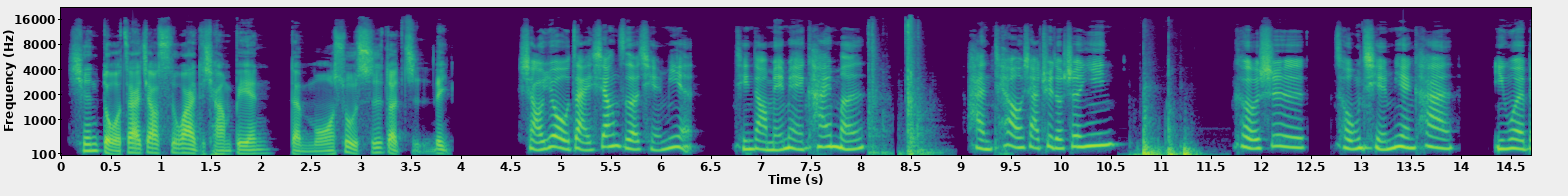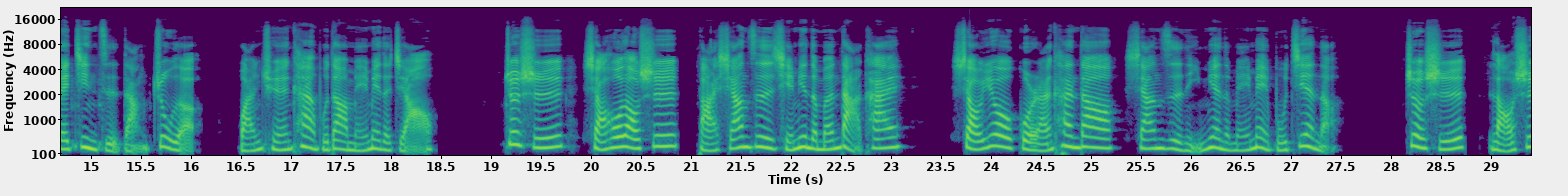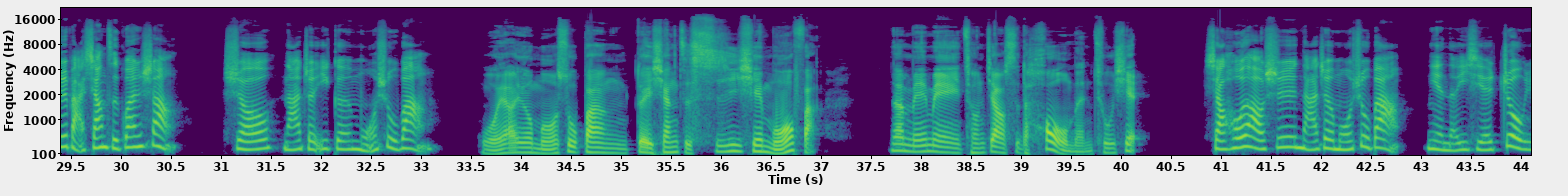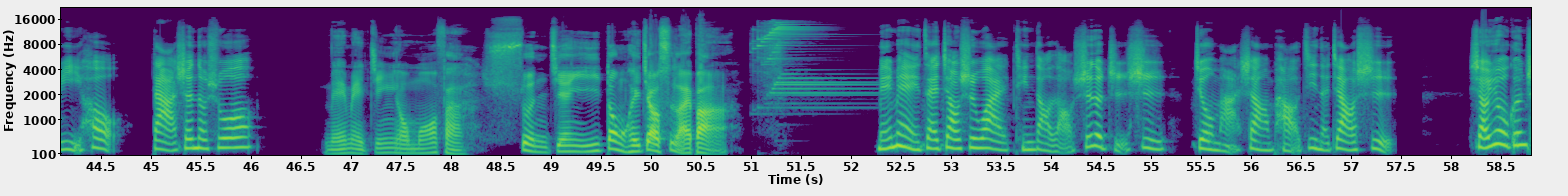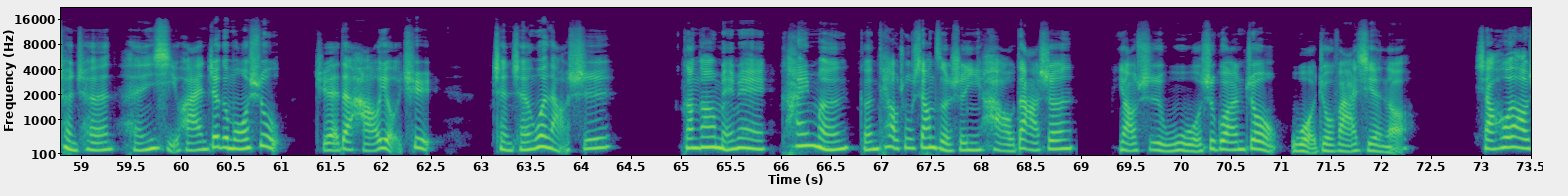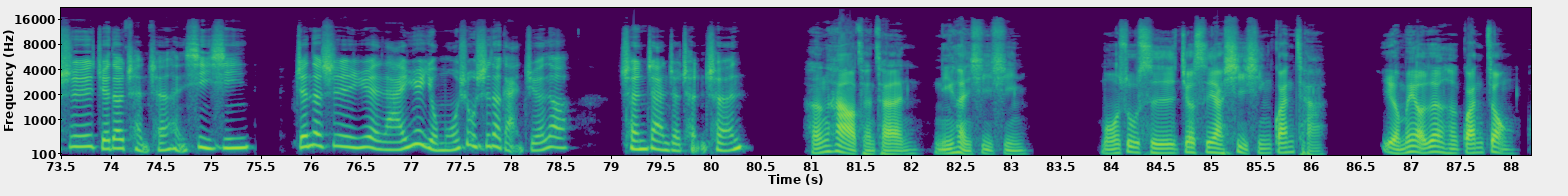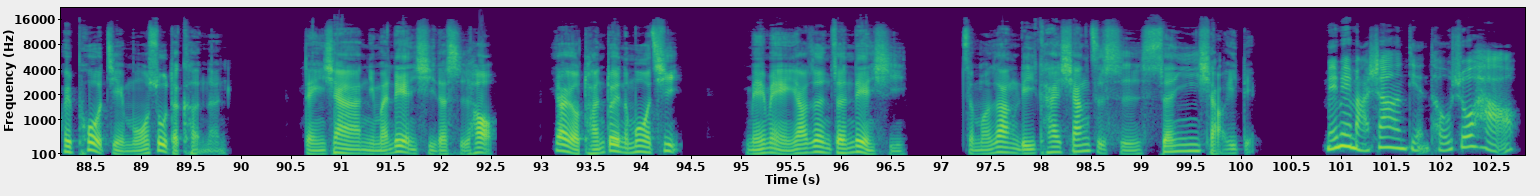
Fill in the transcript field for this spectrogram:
先躲在教室外的墙边等魔术师的指令。”小右在箱子的前面，听到美美开门。喊跳下去的声音，可是从前面看，因为被镜子挡住了，完全看不到美美的脚。这时，小猴老师把箱子前面的门打开，小右果然看到箱子里面的美美不见了。这时，老师把箱子关上，手拿着一根魔术棒，我要用魔术棒对箱子施一些魔法。让美美从教室的后门出现。小猴老师拿着魔术棒，念了一些咒语以后，大声的说：“美美经由魔法，瞬间移动回教室来吧。”美美在教室外听到老师的指示，就马上跑进了教室。小右跟晨晨很喜欢这个魔术，觉得好有趣。晨晨问老师。刚刚美美开门跟跳出箱子的声音好大声，要是我是观众，我就发现了。小猴老师觉得晨晨很细心，真的是越来越有魔术师的感觉了，称赞着晨晨。很好，晨晨，你很细心。魔术师就是要细心观察，有没有任何观众会破解魔术的可能。等一下你们练习的时候，要有团队的默契。美美要认真练习，怎么让离开箱子时声音小一点？美美马上点头说好，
